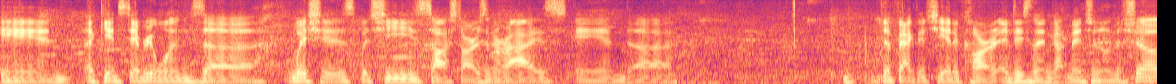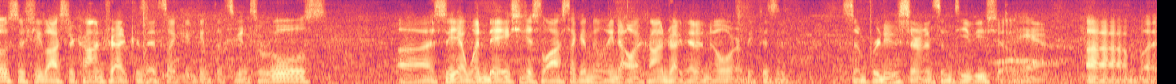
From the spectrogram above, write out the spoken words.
And against everyone's uh, wishes, but she saw stars in her eyes, and uh, the fact that she had a car at Disneyland got mentioned on the show, so she lost her contract because that's like against, that's against the rules. Uh, so yeah, one day she just lost like a million dollar contract out of nowhere because of some producer on some TV show. Yeah. Uh, but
